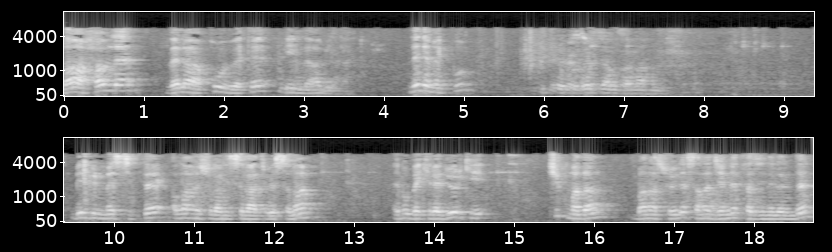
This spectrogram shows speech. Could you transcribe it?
La havle ve la kuvvete illa billah. Ne demek bu? Bir gün mescitte Allah Resulü Aleyhisselatü Vesselam Ebu Bekir'e diyor ki çıkmadan bana söyle sana cennet hazinelerinden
